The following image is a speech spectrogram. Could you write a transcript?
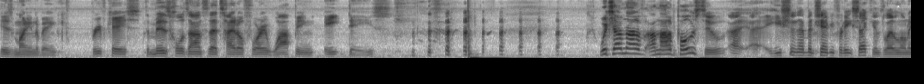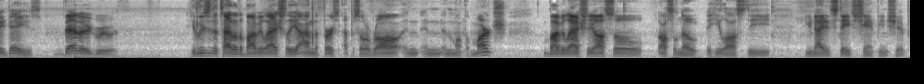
his Money in the Bank briefcase. The Miz holds on to that title for a whopping eight days. Which I'm not. I'm not opposed to. I, I, he shouldn't have been champion for eight seconds, let alone eight days. That I agree with. He loses the title to Bobby Lashley on the first episode of Raw in, in, in the month of March. Bobby Lashley also also note that he lost the United States Championship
